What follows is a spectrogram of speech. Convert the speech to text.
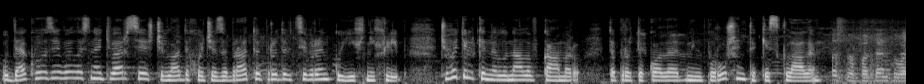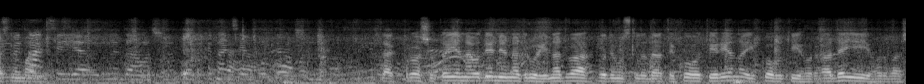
У декого з'явилась навіть версія, що влада хоче забрати у продавців ринку їхній хліб. Чого тільки не лунало в камеру. Та протоколи адмінпорушень таки склали. Свідоцтва, патенту у вас немає. Так, прошу, то є на один і на другий. На два будемо складати. Кого ти Ірина і кого ти Ігор. А де є Ігор ваш?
